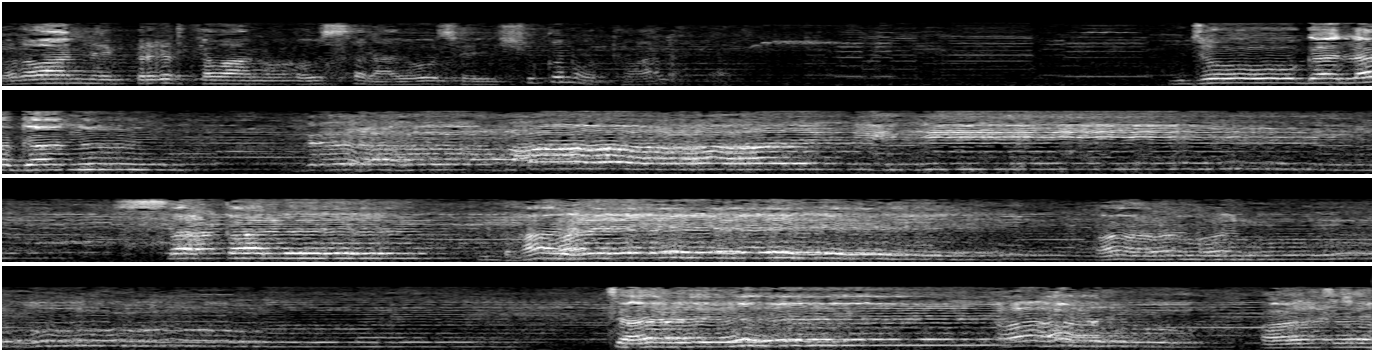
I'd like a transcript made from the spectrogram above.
ભગવાનને પ્રગટ થવાનો અવસર આવ્યો છે. શુકનો થવા લાગ્યા જોગ લગન સકલ ભરે ચર અચર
